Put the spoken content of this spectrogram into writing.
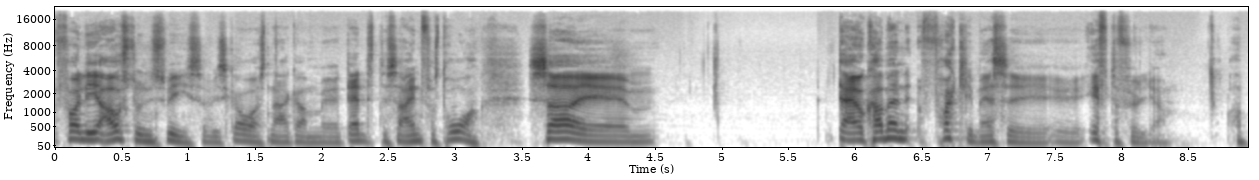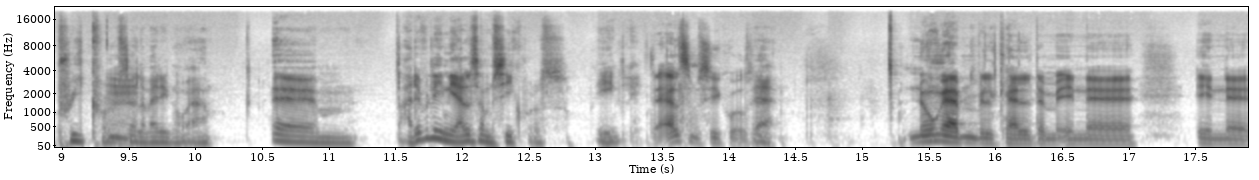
for lige afslutningsvis, så vi skal over og snakke om øh, dansk design for stroer, så øh, der er jo kommet en frygtelig masse øh, efterfølgere og prequels, mm. eller hvad det nu er. Øh, nej, det er vel egentlig alle sammen sequels, egentlig. Det er alt som sequels, ja. Ja. Nogle af dem vil kalde dem en, øh, en øh,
